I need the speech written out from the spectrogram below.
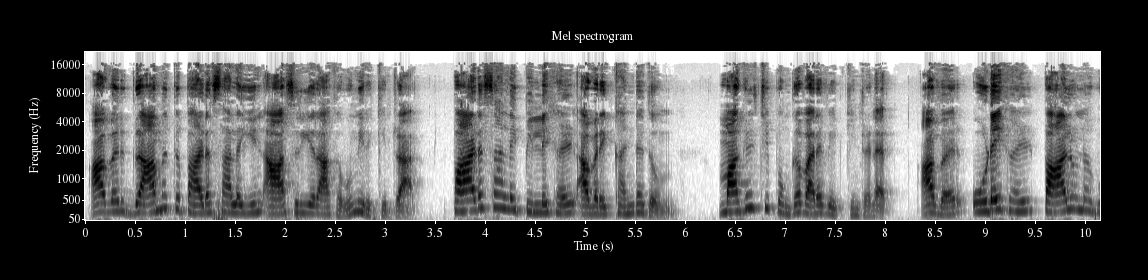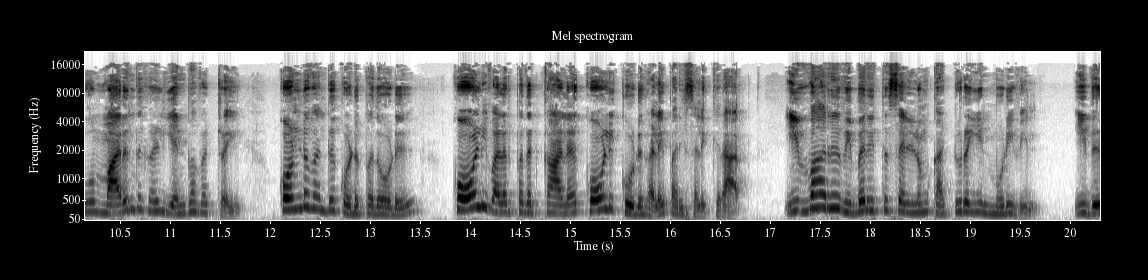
அவர் கிராமத்து பாடசாலையின் ஆசிரியராகவும் இருக்கின்றார். பாடசாலை பிள்ளைகள் அவரை கண்டதும் மகிழ்ச்சி பொங்க வரவேற்கின்றனர். அவர் உடைகள் பாலுணவு மருந்துகள் என்பவற்றை கொண்டு வந்து கொடுப்பதோடு கோழி வளர்ப்பதற்கான கோழிக்கூடுகளை பரிசளிக்கிறார். இவ்வாறு விபரித்து செல்லும் கட்டுரையின் முடிவில் இது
